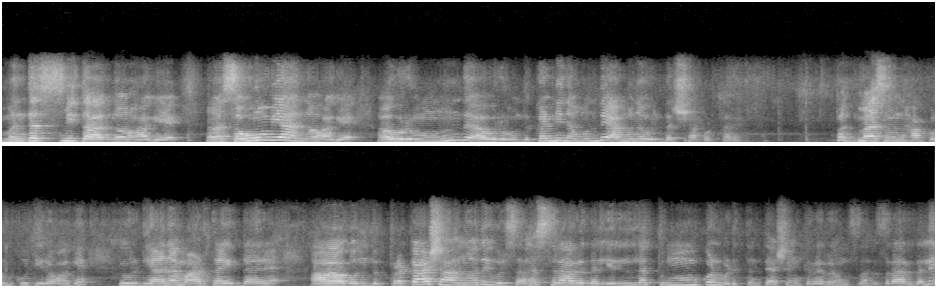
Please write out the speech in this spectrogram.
ಮಂದಸ್ಮಿತ ಅನ್ನೋ ಹಾಗೆ ಸೌಮ್ಯ ಅನ್ನೋ ಹಾಗೆ, ಅವರು ಮುಂದೆ, ಅವರು ಒಂದು ಕಣ್ಣಿನ ಮುಂದೆ ಅಮ್ಮನವ್ರ ದರ್ಶನ ಕೊಡ್ತಾರೆ. ಪದ್ಮಾಸವನ್ನು ಹಾಕೊಂಡು ಕೂತಿರೋ ಹಾಗೆ ಇವರು ಧ್ಯಾನ ಮಾಡ್ತಾ ಇದ್ದಾರೆ. ಆ ಒಂದು ಪ್ರಕಾಶ ಅನ್ನೋದು ಇವರು ಸಹಸ್ರಾರದಲ್ಲಿ ಎಲ್ಲ ತುಂಬಿಕೊಂಡು ಬಿಡುತ್ತಂತೆ. ಆ ಶಂಕರರ ಒಂದು ಸಹಸ್ರಾರದಲ್ಲಿ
